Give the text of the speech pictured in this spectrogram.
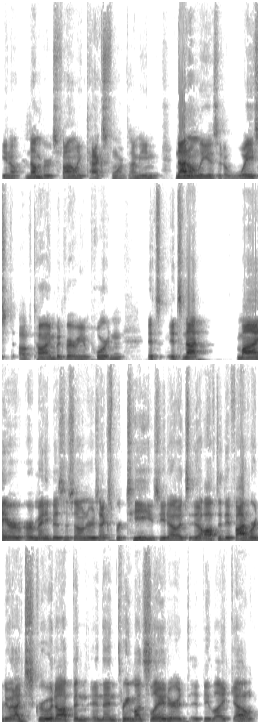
you know, numbers, filing tax forms, I mean, not only is it a waste of time, but very important. It's it's not my or, or many business owners expertise you know it's often if i were to do it i'd screw it up and and then three months later it, would be like oh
